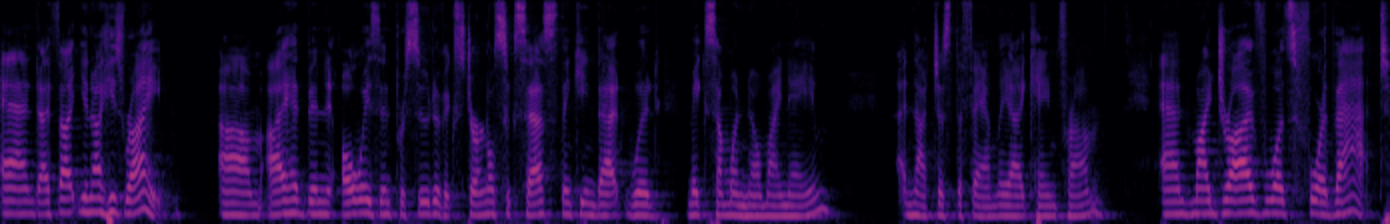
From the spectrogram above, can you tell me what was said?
and I thought, you know, he's right. Um, I had been always in pursuit of external success, thinking that would make someone know my name, and not just the family I came from. And my drive was for that,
